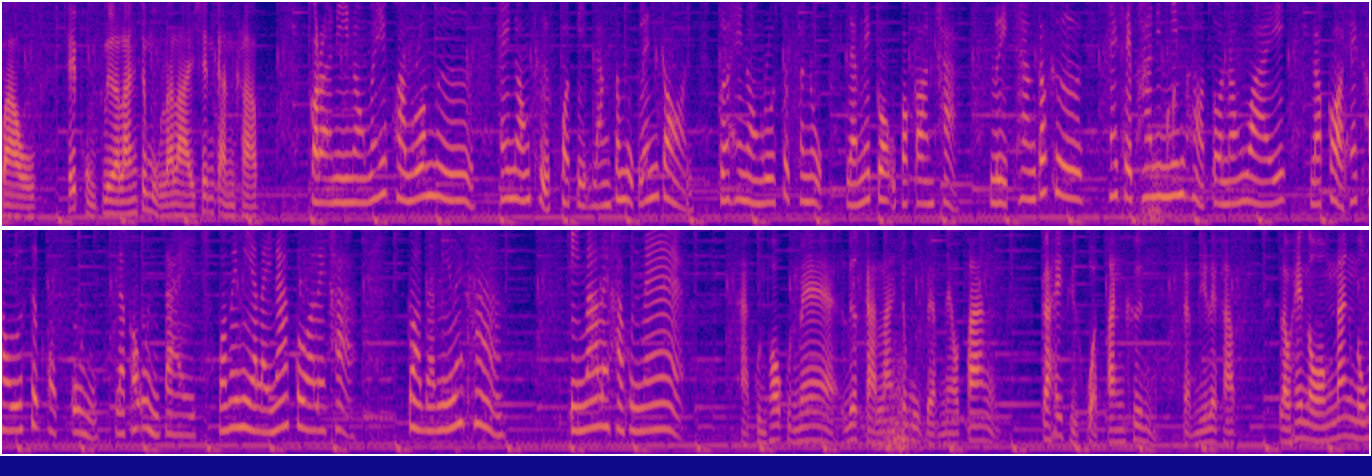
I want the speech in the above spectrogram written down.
เบาๆ ให้ผงเกลือล้างจมูกละลายเช่นกันครับ กรณีน้องไม่ให้ความร่วมมือ ให้น้องถือขวดบีบล้างจมูกเล่นก่อน เพื่อให้น้องรู้สึกสนุก และไม่กลัวอุปกรณ์ค่ะ หรืออีกทางก็คือให้ใช้ผ้านิ่มๆห่อตัวน้องไว้ แล้วกอดให้เขารู้สึกอบอุ่น แล้วก็อุ่นใจว่าไม่มีอะไรน่ากลัวเลยค่ะ กอดแบบนี้เลยค่ะ ดีมากเลยค่ะคุณแม่ หากคุณพ่อคุณแม่เลือกการล้างจมูกแบบแนวตั้ง ก็ให้ถือขวดตั้งขึ้น แบบนี้เลยครับ เราให้น้องนั่งโน้ม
